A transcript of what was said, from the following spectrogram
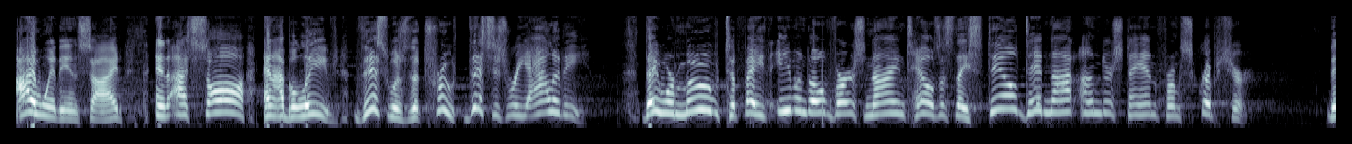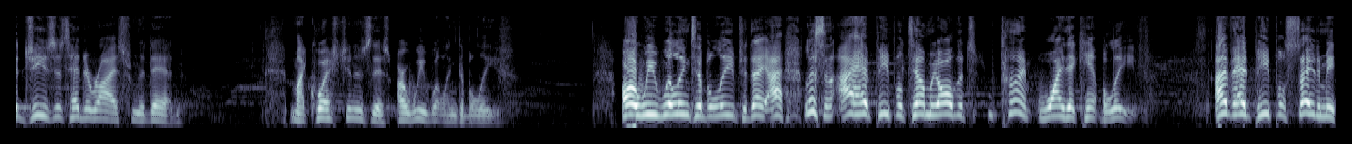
I went inside and I saw and I believed. This was the truth. This is reality. They were moved to faith, even though verse 9 tells us they still did not understand from Scripture that Jesus had to rise from the dead. My question is this Are we willing to believe? Are we willing to believe today? I, listen, I have people tell me all the t- time why they can't believe. I've had people say to me,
